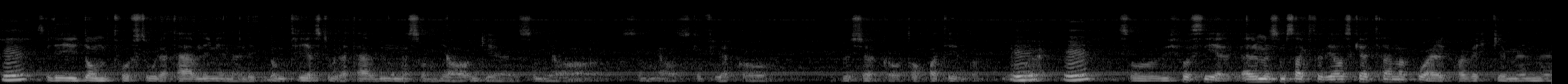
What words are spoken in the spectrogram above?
Mm. Så det är ju de två stora tävlingarna, eller de tre stora tävlingarna som jag, som jag, som jag ska försöka, och, försöka och toppa till. Mm. Mm. Så vi får se. Eller men som sagt, jag ska träna på här ett par veckor men eh,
